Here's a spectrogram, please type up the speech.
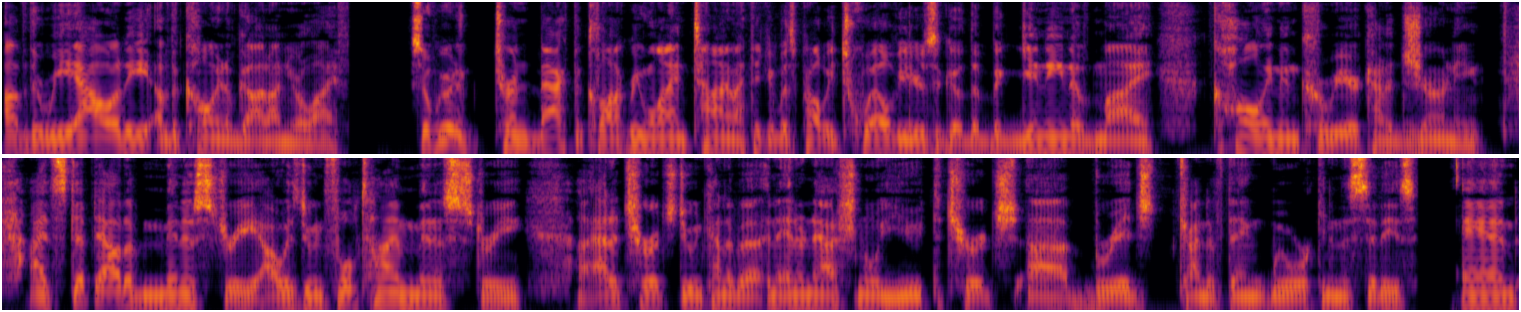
of the reality of the calling of God on your life. So if we were to turn back the clock, rewind time, I think it was probably 12 years ago, the beginning of my calling and career kind of journey. I had stepped out of ministry. I was doing full time ministry uh, at a church, doing kind of a, an international youth to church uh, bridge kind of thing. We were working in the cities. And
